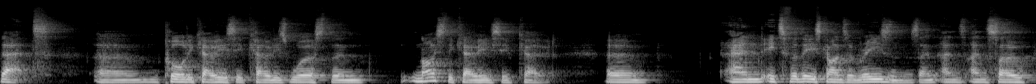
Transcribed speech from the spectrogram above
that um, poorly cohesive code is worse than nicely cohesive code. Um, and it's for these kinds of reasons. And, and, and so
